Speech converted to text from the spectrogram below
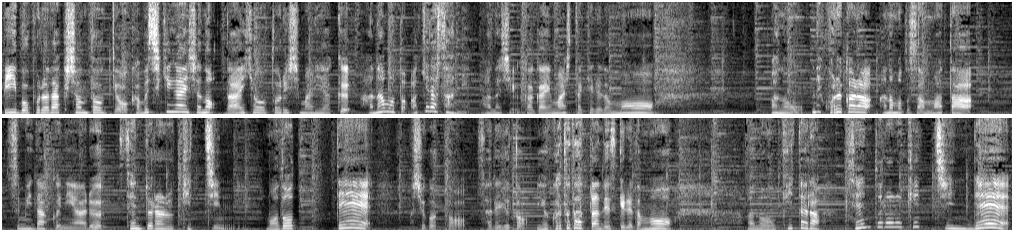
ビーボプロダクション東京株式会社の代表取締役花本明さんにお話伺いましたけれども、あのねこれから花本さんまた墨田区にあるセントラルキッチンに戻ってお仕事をされるということだったんですけれども、あの聞いたらセントラルキッチンで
